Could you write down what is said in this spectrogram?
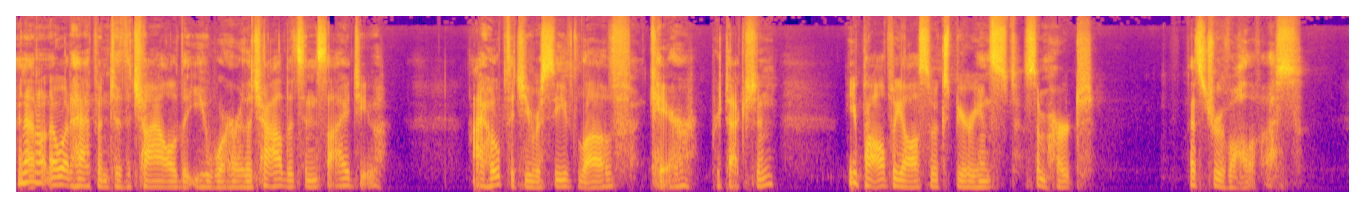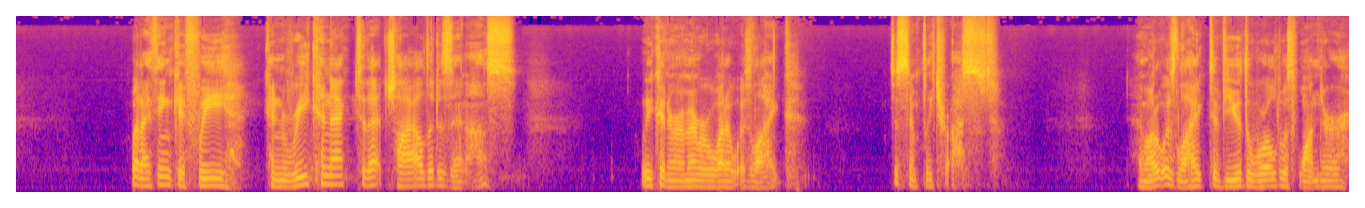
And I don't know what happened to the child that you were, the child that's inside you. I hope that you received love, care, protection. You probably also experienced some hurt. That's true of all of us. But I think if we can reconnect to that child that is in us, we can remember what it was like to simply trust. And what it was like to view the world with wonder,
